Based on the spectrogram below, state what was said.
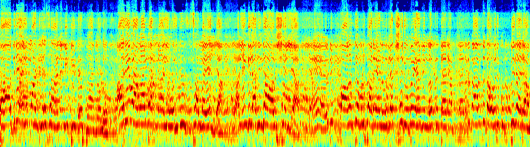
പാതിരായാലും മടിയിലെ സാധനം കിട്ടിയിട്ടേ പോകുള്ളൂ. അരി വാങ്ങാൻ പറഞ്ഞാൽ ഓർക്ക് സമയമില്ല. അല്ലെങ്കിൽ അതിന്റെ ആവശ്യമില്ല. ഒരു ഭാഗത്ത് നമ്മൾ പറയാണ് ഒരു ലക്ഷം രൂപയാണ് നിങ്ങൾക്ക് തരാം. ഒരു ഭാഗത്ത് ഒരു കുപ്പി തരാം.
